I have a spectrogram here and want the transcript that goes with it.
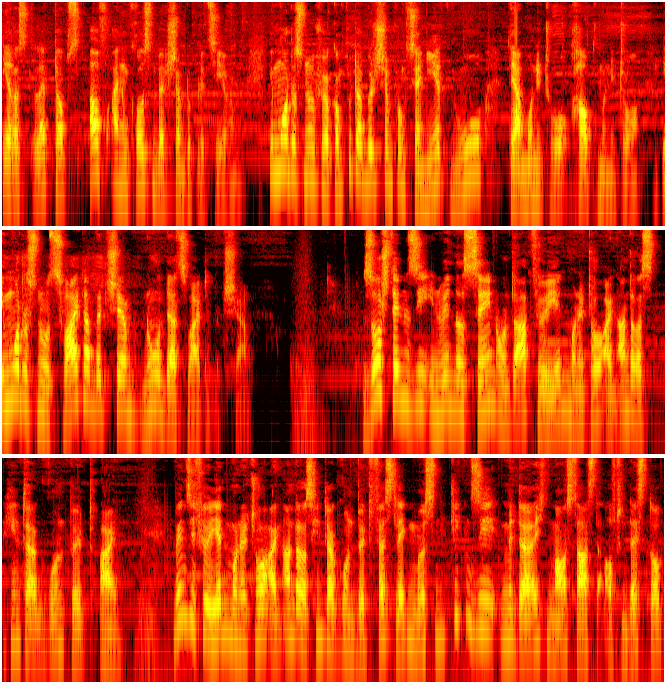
Ihres Laptops auf einem großen Bildschirm duplizieren. Im Modus nur für Computerbildschirm funktioniert nur der Monitor, Hauptmonitor. Im Modus nur zweiter Bildschirm nur der zweite Bildschirm. So stellen Sie in Windows 10 und 8 für jeden Monitor ein anderes Hintergrundbild ein. Wenn Sie für jeden Monitor ein anderes Hintergrundbild festlegen müssen, klicken Sie mit der rechten Maustaste auf den Desktop,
